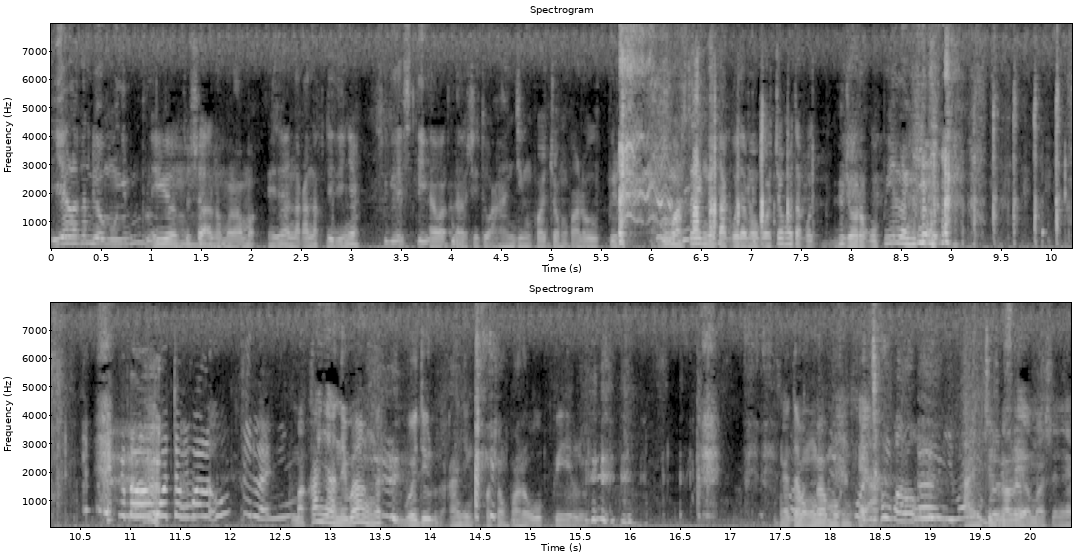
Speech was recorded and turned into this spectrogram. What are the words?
Iyalah kan diomongin dulu. Iya terus ya, lama-lama itu anak-anak jadinya sugesti. lewat, lewat situ anjing pocong kepala upil gue maksudnya nggak takut sama pocong gue takut jorok upilan gitu kenapa pocong malah upil anjing makanya aneh banget gue juga anjing pocong kepala upil nggak tahu enggak mungkin kayak gimana hancur kali ya maksudnya.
